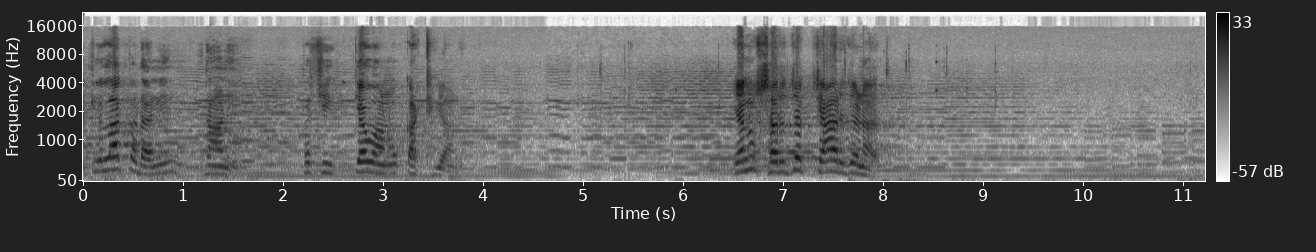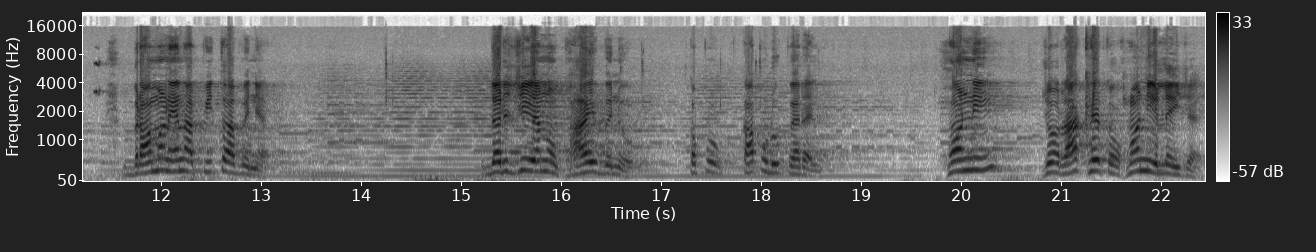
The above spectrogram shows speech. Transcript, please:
એટલે લાકડાની રાણી, પછી કહેવાનું કાઠિયાણી. એનું સર્જક ચાર જણા બ્રાહ્મણ એના પિતા બન્યા. દરજી એનો ભાઈ બન્યો, કપડું, કાપડું પહેરાયું. હોની જો રાખે તો હોની લઈ જાય,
